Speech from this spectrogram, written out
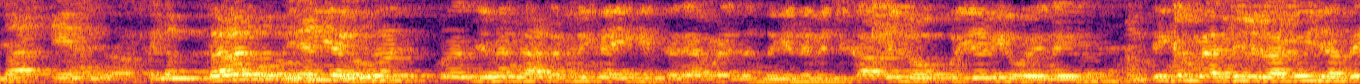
ਸਰ ਇਸ ਫਿਲਮ ਸਰ ਤੁਸੀਂ ਅਕਸਰ ਜਿਵੇਂ ਨਾਟਕ ਵੀ ਕਈ ਕੀਤੇ ਨੇ ਆਪਣੀ ਜ਼ਿੰਦਗੀ ਦੇ ਵਿੱਚ ਕਾਫੀ ਲੋਕਪ੍ਰਿਯ ਵੀ ਹੋਏ ਨੇ। ਇੱਕ ਮੈਸੇਜ ਲੱਗ ਵੀ ਜਾਂਦੇ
